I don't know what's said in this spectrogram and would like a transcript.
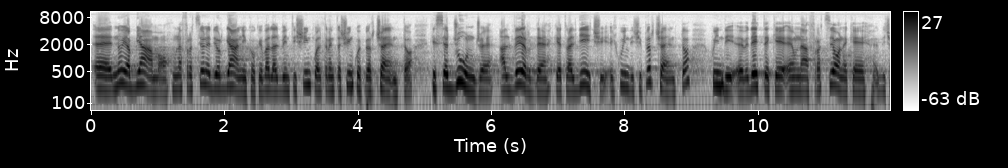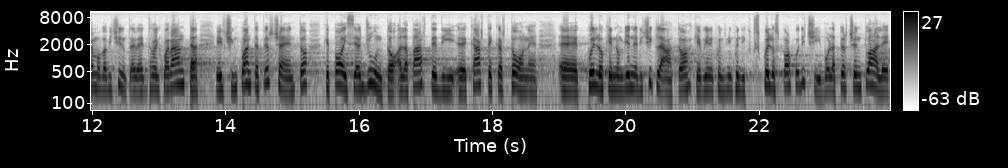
Eh, noi abbiamo una frazione di organico che va dal 25 al 35%, che si aggiunge al verde che è tra il 10 e il 15%, quindi eh, vedete che è una frazione che diciamo, va vicino tra, tra, il 40 e il 50%, che poi si è aggiunto alla parte di eh, carta e cartone eh, quello che non viene riciclato, che viene, quindi, quindi quello sporco di cibo, la percentuale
